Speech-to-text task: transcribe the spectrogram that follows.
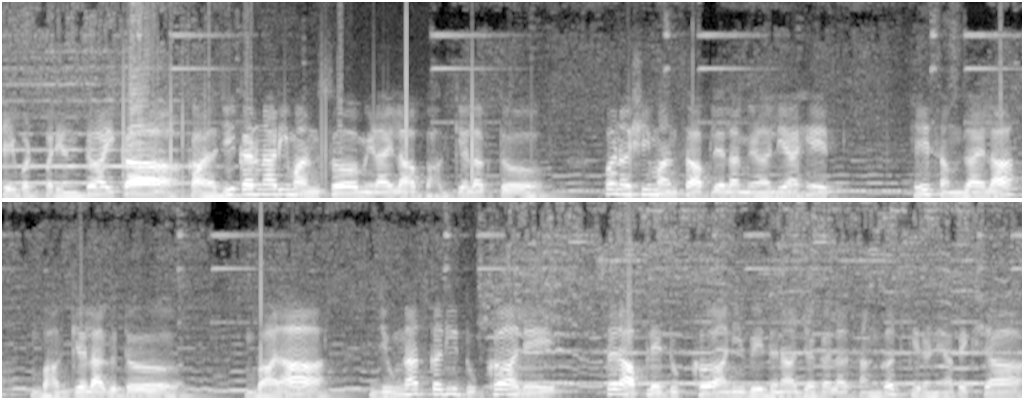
शेवटपर्यंत ऐका. काळजी करणारी माणसं मिळायला भाग्य लागतं. पण अशी माणसं आपल्याला मिळाली आहेत हे समजायला भाग्य लागतं. बाळा जीवनात कधी दुःख आले तर आपले दुःख आणि वेदना जगाला सांगत फिरण्यापेक्षा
